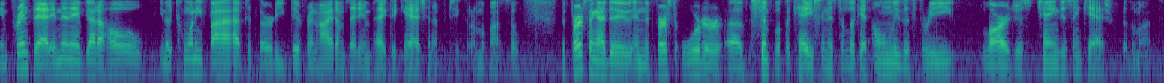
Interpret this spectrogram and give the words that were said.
and print that, and then they've got a whole you know 25 to 30 different items that impacted cash in a particular month. So the first thing i do in the first order of simplification is to look at only the three largest changes in cash for the month.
